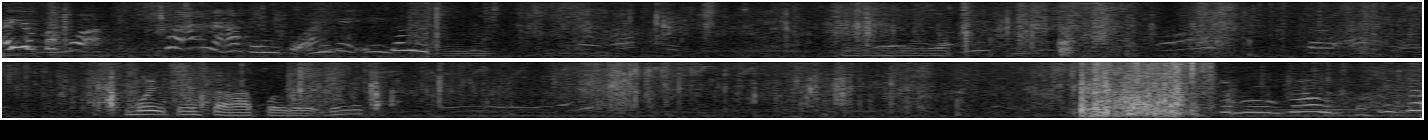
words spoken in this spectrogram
Ayaw pa ko. Saan akong kuan kay igang. Boy, ito yung sa kapol. Boy. Kabugaw. Dito,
